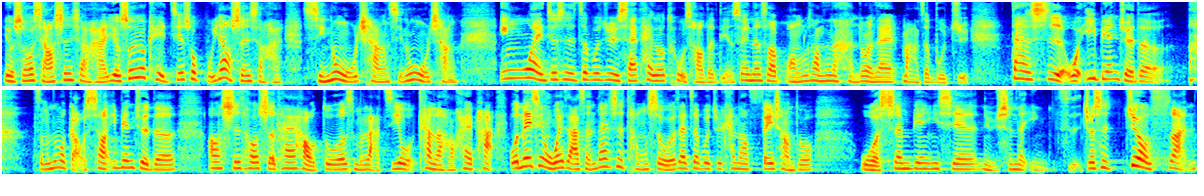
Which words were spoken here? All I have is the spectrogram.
有时候想要生小孩，有时候又可以接受不要生小孩。喜怒无常，喜怒无常。因为就是这部剧实在太多吐槽的点，所以那时候网络上真的很多人在骂这部剧。但是我一边觉得。怎么那么搞笑？一边觉得哦，石头舌苔好多，什么垃圾，我看了好害怕，我内心五味杂陈。但是同时，我又在这部剧看到非常多我身边一些女生的影子。就是就算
